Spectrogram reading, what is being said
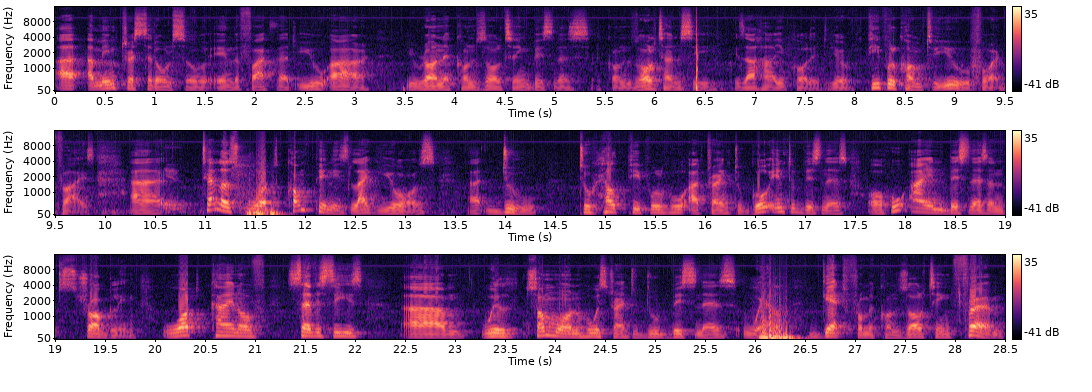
I, am interested also in the fact that you are you run a consulting business, a consultancy. Is that how you call it? Your people come to you for advice. Uh, yeah. Tell us what companies like yours uh, do to help people who are trying to go into business or who are in business and struggling. What kind of services um, will someone who is trying to do business well get from a consulting firm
